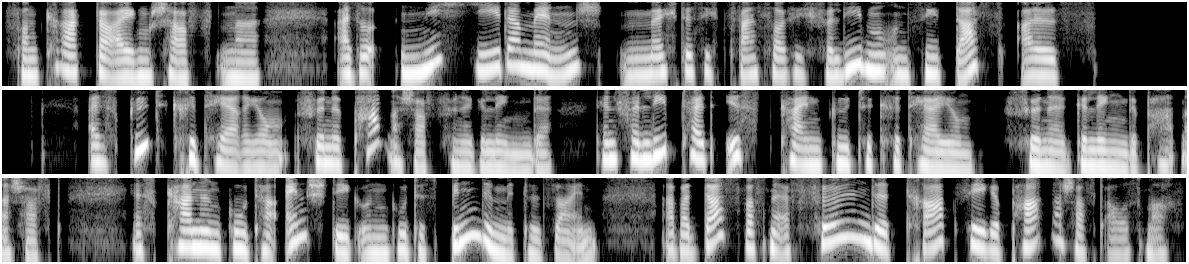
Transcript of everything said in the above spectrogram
von Charaktereigenschaften. Also nicht jeder Mensch möchte sich zwangsläufig verlieben und sieht das als als Gütekriterium für eine Partnerschaft, für eine gelingende. Denn Verliebtheit ist kein Gütekriterium für eine gelingende Partnerschaft. Es kann ein guter Einstieg und ein gutes Bindemittel sein, aber das, was eine erfüllende, tragfähige Partnerschaft ausmacht,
